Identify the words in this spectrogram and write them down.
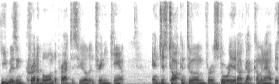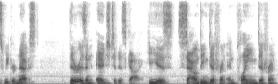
He was incredible on the practice field and training camp. And just talking to him for a story that I've got coming out this week or next, there is an edge to this guy. He is sounding different and playing different.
